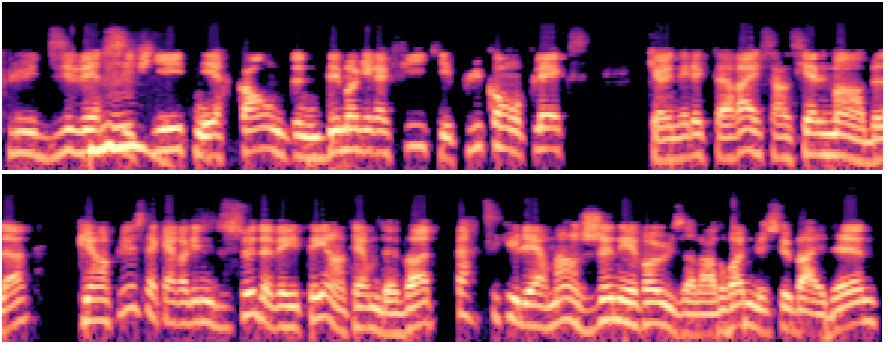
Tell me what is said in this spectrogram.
plus diversifié, mhm. tenir compte d'une démographie qui est plus complexe qu'un électorat essentiellement blanc. Puis en plus, la Caroline du Sud avait été, en termes de vote, particulièrement généreuse à l'endroit de M. Biden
